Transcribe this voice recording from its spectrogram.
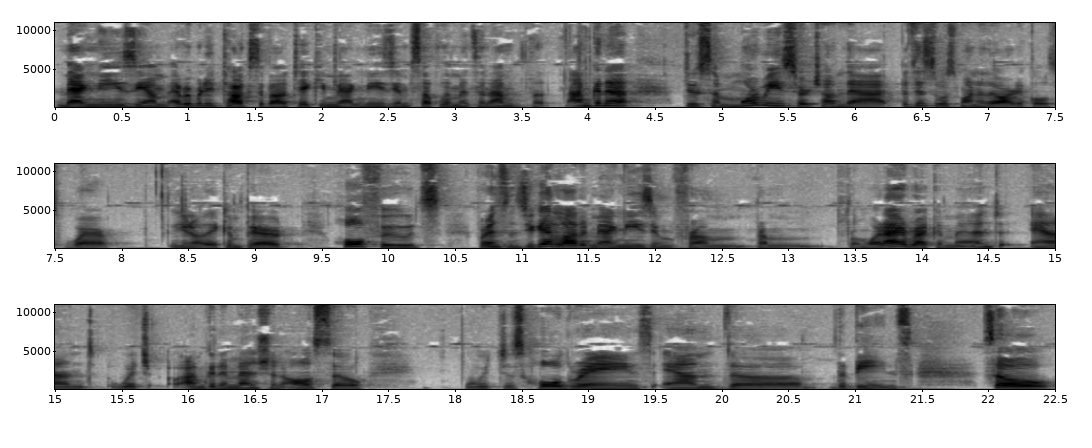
magnesium. Everybody talks about taking magnesium supplements, and I'm I'm gonna do some more research on that. But this was one of the articles where you know they compared whole foods for instance, you get a lot of magnesium from from from what I recommend, and which I'm going to mention also, which is whole grains and the the beans. So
